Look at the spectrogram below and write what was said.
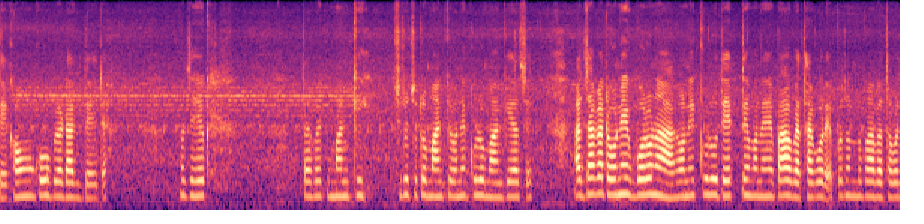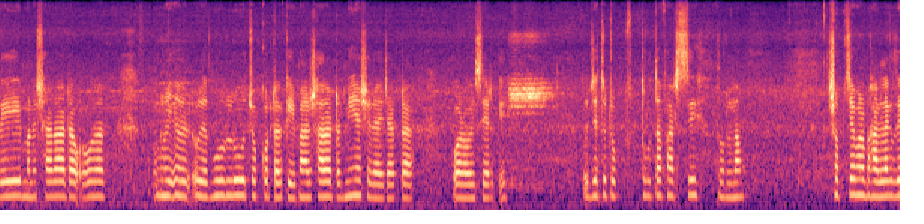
দেয়, খাও কৌ করে ডাক দেয় এটা। যাই হোক, তারপরে মাংকি, ছোটো ছোটো মাংকি, অনেকগুলো মাংকি আছে। আর জায়গাটা অনেক বড় না, অনেকগুলো দেখতে মানে পা ব্যথা করে, প্রচণ্ড পা ব্যথা করে। এই মানে সারাটা ওরা ঘুরলু চক্করটা আর কি মানে সারাটা নিয়ে সেরা এটা একটা করা হয়েছে আর কি। তো যেতটুকু তুলতে পারছি, তুললাম। সবচেয়ে আমার ভালো লাগছে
